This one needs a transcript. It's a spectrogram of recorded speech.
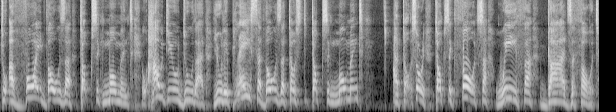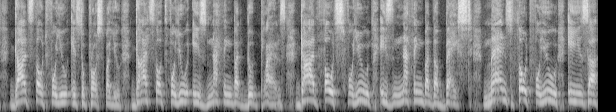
to avoid those uh, toxic moments. How do you do that? You replace uh, those uh, toxic moments uh, to- sorry, toxic thoughts with uh, God's thought. God's thought for you is to prosper you. God's thought for you is nothing but good plans. God's thoughts for you is nothing but the best. Man's thought for you is uh,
